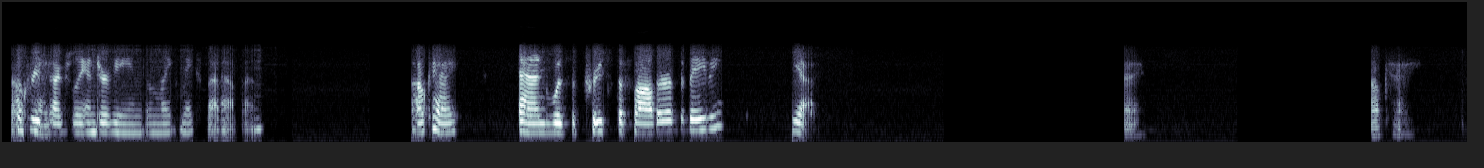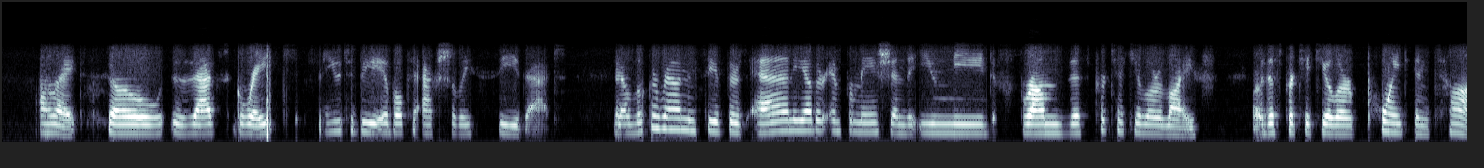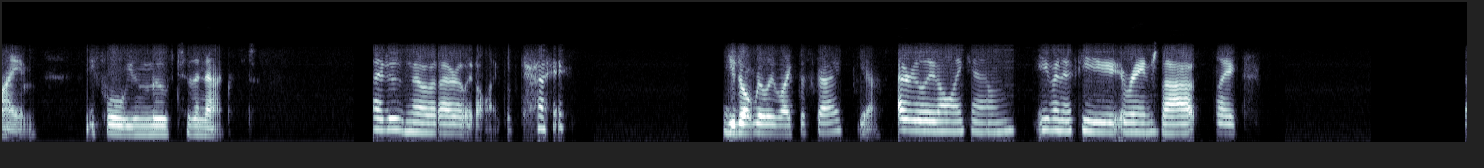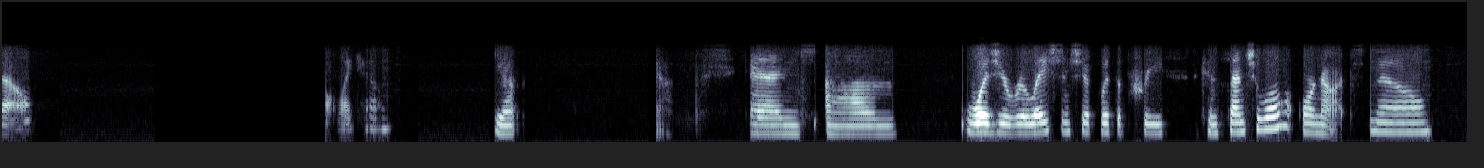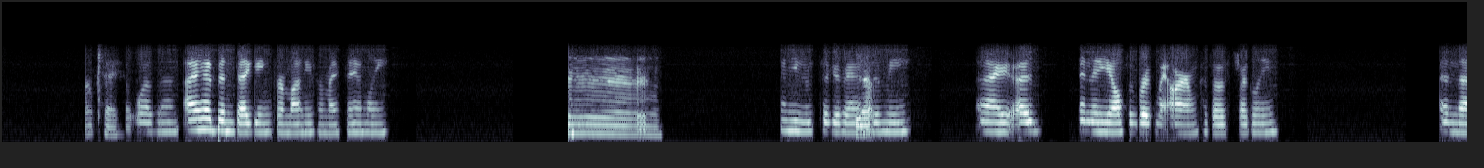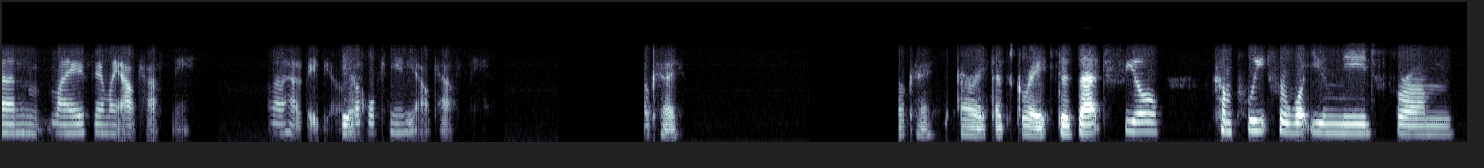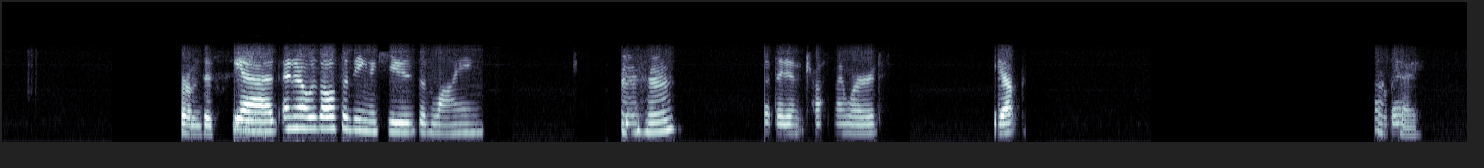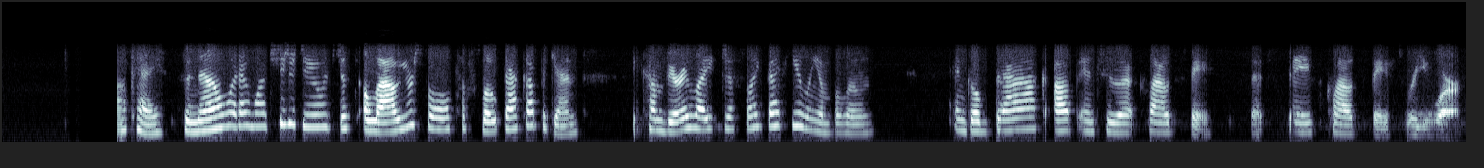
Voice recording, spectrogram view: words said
The okay. priest actually intervenes and like makes that happen. Okay. And was the priest the father of the baby? Yes. Okay. Okay. All right. So that's great for you to be able to actually see that. Now look around and see if there's any other information that you need from this particular life or this particular point in time before we move to the next. I just know that I really don't like this guy. You don't really like this guy? Yeah. I really don't like him. Even if he arranged that, like, no. I don't like him. Yep. And um, was your relationship with the priest consensual or not? No. Okay. It wasn't. I had been begging for money for my family, Mm. and he just took advantage Yep. of me. And I, I, and then he also broke my arm because I was struggling. And then my family outcast me. And then I had a baby. Yeah. The whole community outcast me. Okay. Okay. All right. That's great. Does that feel complete for what you need from from this scene? Yeah, and I was also being accused of lying, Mhm. but they didn't trust my word. Yep. Okay. Okay. So now what I want you to do is just allow your soul to float back up again, become very light, just like that helium balloon, and go back up into that cloud space, that safe cloud space where you were.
